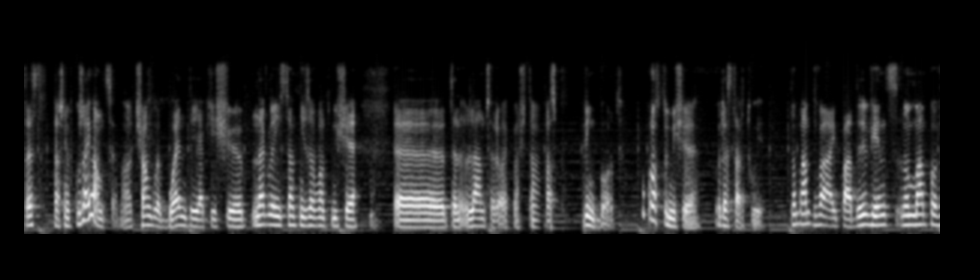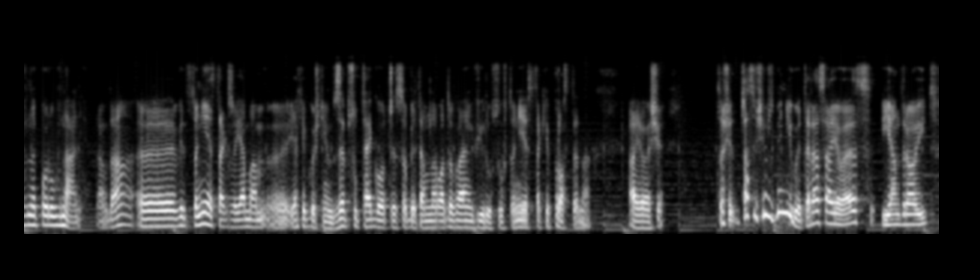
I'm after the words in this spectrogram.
to jest strasznie wkurzające. No, ciągłe błędy, jakieś, nagle instantnie zawąd mi się e, ten launcher jakąś tam Springboard. Po prostu mi się restartuje. No mam dwa iPady, więc no mam pewne porównanie, prawda? E, więc to nie jest tak, że ja mam e, jakiegoś, nie wiem, zepsutego, czy sobie tam naładowałem wirusów. To nie jest takie proste na iOSie. To się, czasy się już zmieniły. Teraz iOS i Android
